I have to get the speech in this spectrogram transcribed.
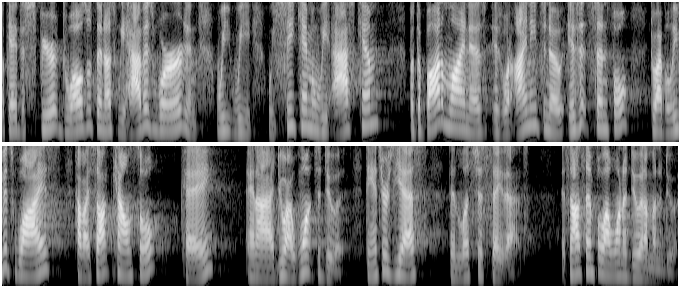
Okay, the Spirit dwells within us. We have His Word, and we, we, we seek Him and we ask Him. But the bottom line is, is what I need to know is it sinful? Do I believe it's wise? Have I sought counsel? Okay, and I, do I want to do it? If the answer is yes, then let's just say that. It's not sinful, I want to do it, I'm going to do it.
